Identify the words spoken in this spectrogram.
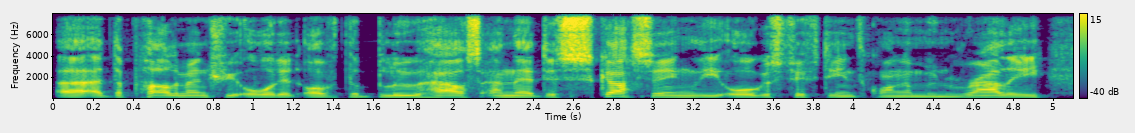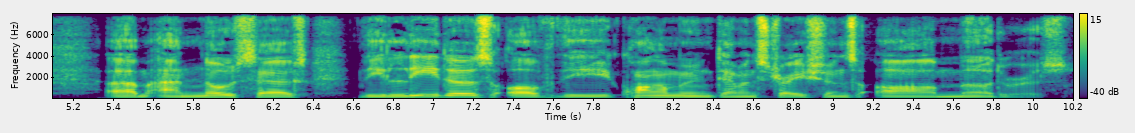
uh, at the parliamentary audit of the Blue House, and they're discussing the August fifteenth Gwanghwamun rally. Um, and Noh says the leaders of the Gwanghwamun demonstrations are murderers.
